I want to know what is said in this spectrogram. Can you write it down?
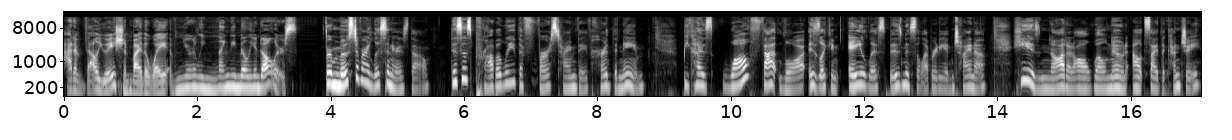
at a valuation, by the way, of nearly $90 million. For most of our listeners, though, this is probably the first time they've heard the name. Because while Fat Luo is like an A list business celebrity in China, he is not at all well known outside the country.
